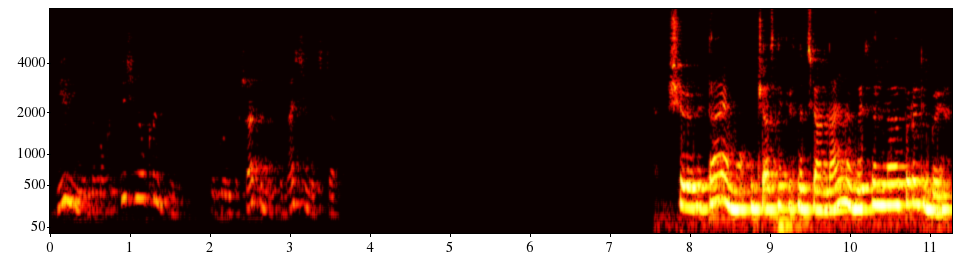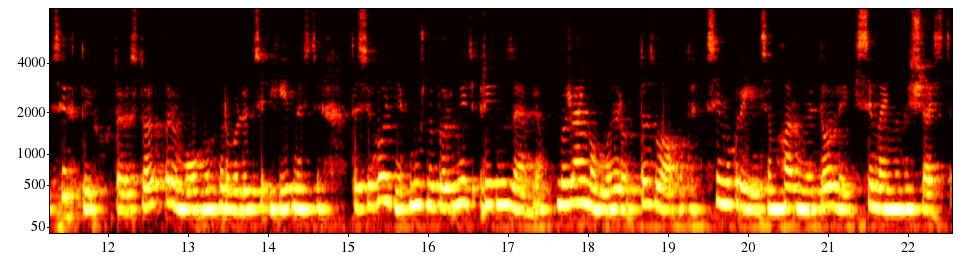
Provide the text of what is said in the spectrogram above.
вільної, демократичної України, якою пишатимуться наші нащадки. Щиро вітаємо учасників національно-визвольної боротьби, всіх тих, хто відстояв перемогу, революції гідності та сьогодні мужно боронить рідну землю. Бажаємо миру та злагоди всім українцям гарної долі й сімейного щастя.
